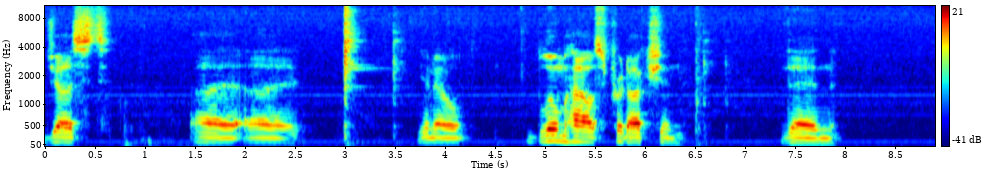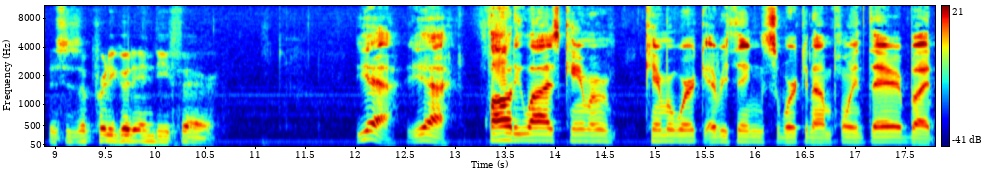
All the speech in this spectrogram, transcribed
just, uh, uh, you know, Blumhouse production, then this is a pretty good indie fare. Yeah, yeah. Quality wise, camera camera work, everything's working on point there, but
